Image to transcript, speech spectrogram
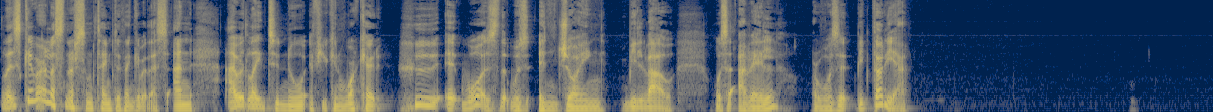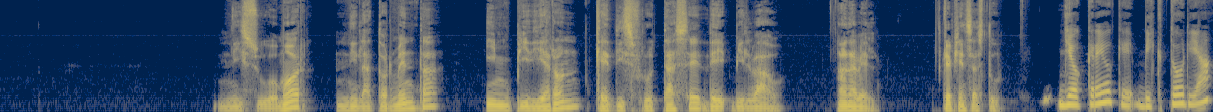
Let's give our listeners some time to think about this, and I would like to know if you can work out who it was that was enjoying Bilbao. Was it Abel or was it Victoria? Ni su humor ni la tormenta impidieron que disfrutase de Bilbao. Anabel, ¿qué piensas tú? Yo creo que Victoria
